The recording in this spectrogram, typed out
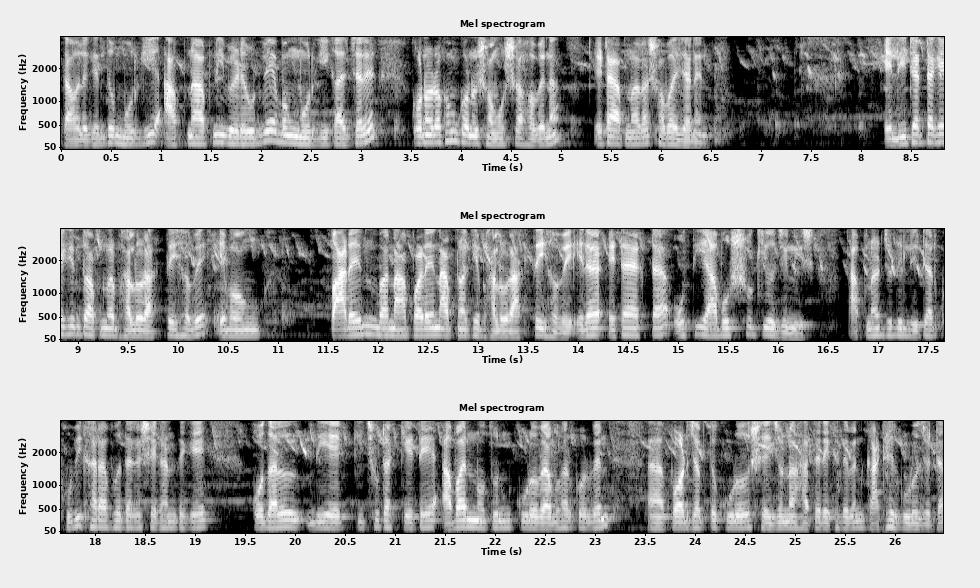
তাহলে কিন্তু মুরগি আপনা আপনি বেড়ে উঠবে এবং মুরগি কালচারে কোনো রকম কোনো সমস্যা হবে না। এটা আপনারা সবাই জানেন। এই লিটারটাকে কিন্তু আপনার ভালো রাখতেই হবে এবং পারেন বা না পারেন আপনাকে ভালো রাখতেই হবে। এটা এটা একটা অতি আবশ্যকীয় জিনিস। আপনার যদি লিটার খুবই খারাপ হয়ে থাকে সেখান থেকে কোদাল দিয়ে কিছুটা কেটে আবার নতুন কুড়ো ব্যবহার করবেন পর্যাপ্ত কুড়ো, সেই জন্য হাতে রেখে দেবেন কাঠের গুঁড়ো যেটা।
